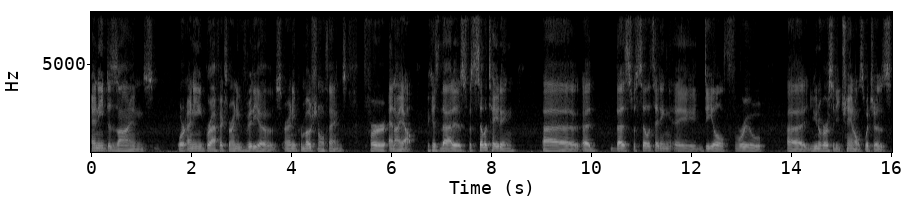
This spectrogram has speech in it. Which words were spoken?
any designs or any graphics or any videos or any promotional things for NIL because that is facilitating uh, a, that is facilitating a deal through uh, university channels, which is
